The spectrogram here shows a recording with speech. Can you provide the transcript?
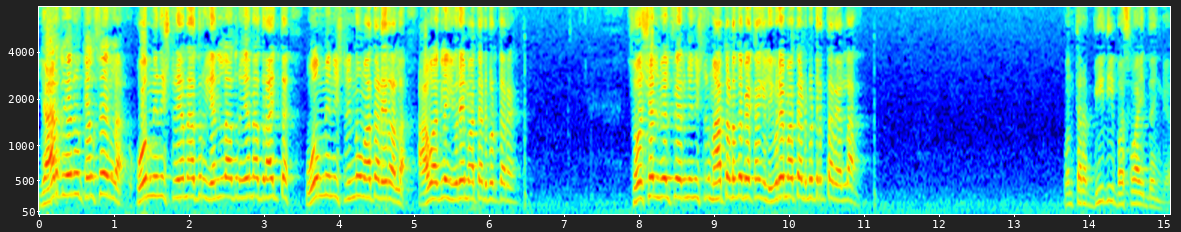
ಯಾರ್ದು ಏನೂ ಕೆಲಸ ಇಲ್ಲ. ಹೋಮ್ ಮಿನಿಸ್ಟರ್ ಏನಾದರೂ, ಎಲ್ಲಾದ್ರೂ ಏನಾದ್ರೂ ಆಯ್ತಾ? ಹೋಮ್ ಮಿನಿಸ್ಟರ್ ಇನ್ನೂ ಮಾತಾಡಿರಲ್ಲ. ಆವಾಗಲೇ ಇವರೇ ಮಾತಾಡ್ಬಿಡ್ತಾರೆ. ಸೋಷಿಯಲ್ ವೆಲ್ಫೇರ್ ಮಿನಿಸ್ಟರ್ ಮಾತಾಡೋದೇ ಬೇಕಾಗಿಲ್ಲ. ಇವರೇ ಮಾತಾಡ್ಬಿಟ್ಟಿರ್ತಾರೆ ಎಲ್ಲ. ಒಂಥರ ಬೀದಿ ಬಸವ ಇದ್ದಂಗೆ.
